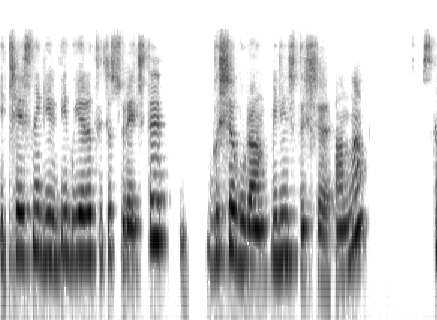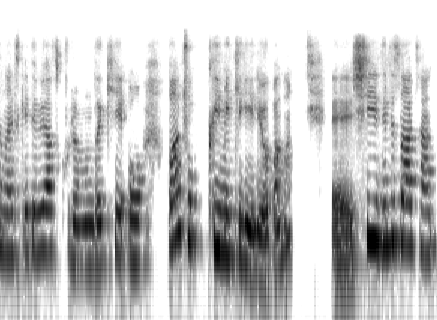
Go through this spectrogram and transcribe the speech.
içerisine girdiği bu yaratıcı süreçte dışa vuran, bilinç dışı anlam psikanalitik edebiyat kuramındaki o bağ çok kıymetli geliyor bana. E, şiir dili zaten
